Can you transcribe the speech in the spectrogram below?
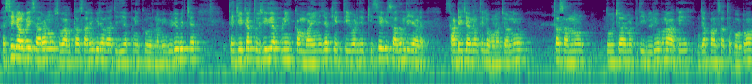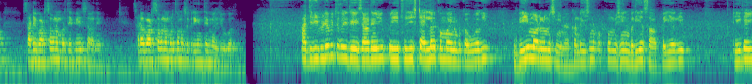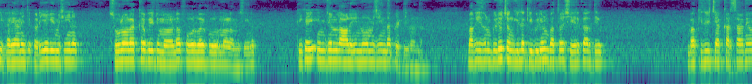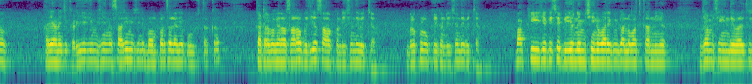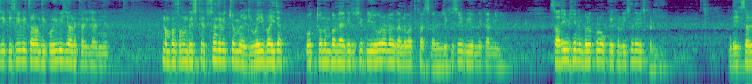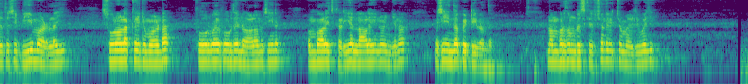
ਸਤਿ ਸ਼੍ਰੀ ਅਕਾਲ ਬਾਈ, ਸਾਰਿਆਂ ਨੂੰ ਸਵਾਗਤ ਆ ਸਾਰੇ ਵੀਰਾਂ ਦਾ ਅੱਜ ਦੀ ਆਪਣੀ ਇੱਕ ਹੋਰ ਨਵੀਂ ਵੀਡੀਓ ਵਿੱਚ। ਤੇ ਜੇਕਰ ਤੁਸੀਂ ਵੀ ਆਪਣੀ ਕੰਬਾਈਨ ਜਾਂ ਖੇਤੀਬਾੜੀ ਦੇ ਕਿਸੇ ਵੀ ਸਾਧਨ ਦੀ ਐਡ ਸਾਡੇ ਚੈਨਲ ਤੇ ਲਗਾਉਣਾ ਚਾਹੁੰਦੇ ਹੋ, ਤਾਂ ਸਾਨੂੰ 2-4 ਮਿੰਟ ਦੀ ਵੀਡੀਓ ਬਣਾ ਕੇ ਜਾਂ 5-7 ਫੋਟੋਆਂ ਸਾਡੇ WhatsApp ਨੰਬਰ ਤੇ ਭੇਜ ਸਕਦੇ ਹੋ। ਸਾਡਾ WhatsApp ਨੰਬਰ ਤੁਹਾਨੂੰ ਸਕਰੀਨ ਤੇ ਮਿਲ ਜਾਊਗਾ। ਅੱਜ ਦੀ ਵੀਡੀਓ ਵਿੱਚ ਤੁਸੀਂ ਦੇਖ ਸਕਦੇ ਹੋ ਜੀ, ਪ੍ਰੀਤ ਦੀ ਸਟਾਈਲਰ ਕੰਬਾਈਨ ਬਕਾਊ ਹੈਗੀ 20 ਮਾਡਲ ਮਸ਼ੀਨ ਆ ਕੰਡੀਸ਼ਨ ਪੱਖੋਂ ਮਸ਼ੀਨ ਵਧੀਆ ਸਾਫ਼ ਪਈ ਹੈਗੀ। ਠੀਕ ਹੈ ਜੀ, ਹਰਿਆਣੇ 'ਚ ਖੜੀ ਹੈਗੀ ਮਸ਼ੀਨ। 16 ਲੱਖ ਰੁਪਏ ਡਿਮਾਂਡ ਆ 4x4 ਨਾਲ ਆ ਮਸ਼ੀਨ। ਠੀਕ ਹੈ ਜੀ ਇੰਜਨ ਲਾਲ ਇਨੋ ਮਸ਼ੀਨ ਦਾ ਪੇਟੀ ਬੰਦਾ ਬਾਕੀ ਤੁਹਾਨੂੰ ਵੀਡੀਓ ਚੰਗੀ ਲੱਗੀ ਵੀਡੀਓ ਨੂੰ ਵੱਧ ਤੋਂ ਵੱਧ ਸ਼ੇਅਰ ਕਰ ਦਿਓ। ਬਾਕੀ ਤੁਸੀਂ ਚੈੱਕ ਕਰ ਸਕਦੇ ਹੋ, ਹਰਿਆਣੇ 'ਚ ਖੜੀ ਹੈਗੀ ਮਸ਼ੀਨ, ਸਾਰੀ ਮਸ਼ੀਨ ਬੰਪਰ ਤੋਂ ਲੈ ਕੇ ਪੂਛ ਤੱਕ। ਕਟਰ ਵਗੈਰਾ ਸਾਰਾ ਵਧੀਆ, ਸਾਫ਼ ਕੰਡੀਸ਼ਨ ਦੇ ਵਿੱਚ ਆ। ਬਿਲਕੁਲ ਓਕੇ ਕੰਡੀਸ਼ਨ ਦੇ ਵਿੱਚ ਆ। ਬਾਕੀ ਜੇ ਕਿਸੇ ਵੀਰ ਨੇ ਮਸ਼ੀਨ ਬਾਰੇ ਕੋਈ ਗੱਲਬਾਤ ਕਰਨੀ ਆ ਜਾਂ ਮਸ਼ੀਨ ਦੇ ਬਾਰੇ ਤੁਸੀਂ ਕਿਸੇ ਵੀ ਤਰ੍ਹਾਂ ਦੀ ਕੋਈ ਵੀ ਜਾਣਕਾਰੀ ਲੈਣੀ ਆ ਨੰਬਰ ਤੁਹਾਨੂੰ ਡਿਸਕ੍ਰਿਪਸ਼ਨ ਦੇ ਵਿੱਚੋਂ ਮਿਲ ਜੂਗਾ ਜੀ ਬਾਈ ਦਾ। ਉੱਥੋਂ ਨੰਬਰ ਲੈ ਕੇ ਤੁਸੀਂ ਵੀਰ ਹੋਰਾਂ ਨਾਲ ਗੱਲਬਾਤ ਕਰ ਸਕਦੇ ਹੋ ਜੇ ਕਿਸੇ ਵੀਰ ਨੇ ਕਰਨੀ ਹੈ। ਸਾਰੀ ਮਸ਼ੀਨ ਬਿਲਕੁਲ ਓਕੇ ਕੰਡੀਸ਼ਨ ਦੇ ਵਿੱਚ ਖੜੀ ਹੈ। ਦੇਖ ਸਕਦੇ ਹੋ ਤੁਸੀਂ 20 ਮਾਡਲ ਆ ਜੀ। 16 ਲੱਖ ਦੀ ਡਿਮਾਂਡ ਆ। 4x4 ਦੇ ਨਾਲ ਆ ਮਸ਼ੀਨ। ਅੰਬਾਲੇ 'ਚ ਖੜੀ ਆ, ਲਾਲ ਇਹਨੂੰ ਇੰਜਨ ਆ। ਮਸ਼ੀਨ ਦਾ ਪੇਟੀ ਬੰਦ ਹੈ ਨੰਬਰ ਤੁਹਾਨੂੰ ਡਿਸਕ੍ਰਿਪਸ਼ਨ ਦੇ ਵਿੱਚੋਂ ਮਿਲ ਜੂਗਾ ਜੀ।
